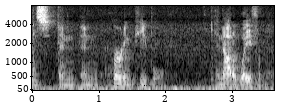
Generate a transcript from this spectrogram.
and, and, and hurting people and not away from it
